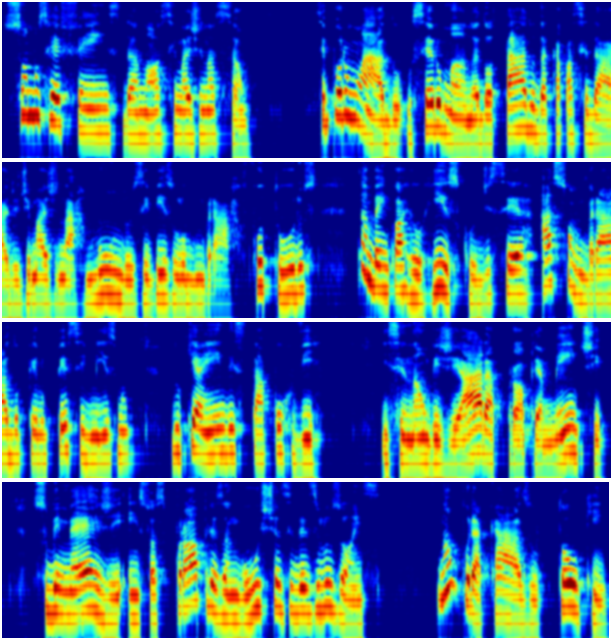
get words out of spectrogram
Somos reféns da nossa imaginação se, por um lado, o ser humano é dotado da capacidade de imaginar mundos e vislumbrar futuros, também corre o risco de ser assombrado pelo pessimismo do que ainda está por vir. E se não vigiar a própria mente, submerge em suas próprias angústias e desilusões. Não por acaso Tolkien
